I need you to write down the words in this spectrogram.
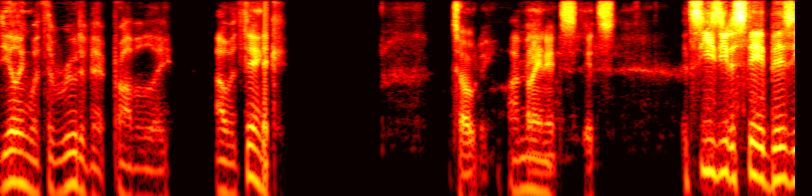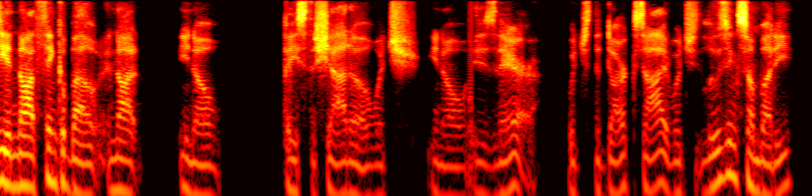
dealing with the root of it, probably. I would think. Totally. I mean, I mean it's it's it's easy to stay busy and not think about and not, you know, face the shadow which, you know, is there which the dark side, which losing somebody.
